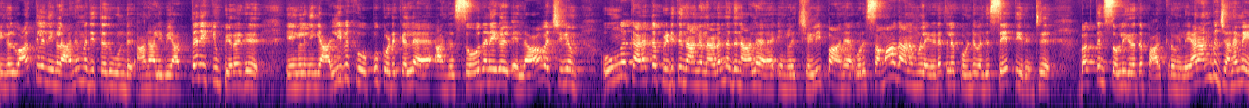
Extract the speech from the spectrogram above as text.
எங்கள் வாழ்க்கையில் நீங்கள் அனுமதித்தது உண்டு. ஆனால் இவை அத்தனைக்கும் பிறகு எங்களை நீங்கள் அழிவுக்கு ஒப்பு கொடுக்கல. அந்த சோதனைகள் எல்லாவற்றிலும் உங்கள் கரத்தை பிடித்து நாங்கள் நடந்ததுனால எங்களை செழிப்பான ஒரு சமாதானமுள்ள இடத்துல கொண்டு வந்து சேர்த்தீர் பக்தன் சொல்லுகிறத பார்க்கிறோம் இல்லையா? அன்பு ஜனமே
